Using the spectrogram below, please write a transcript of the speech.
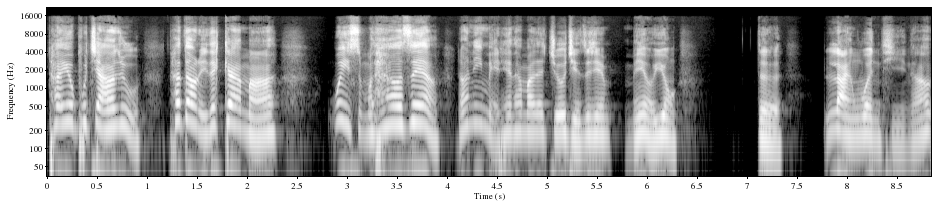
他又不加入，他到底在干嘛？为什么他要这样？然后你每天他妈在纠结这些没有用的。烂问题，然后，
